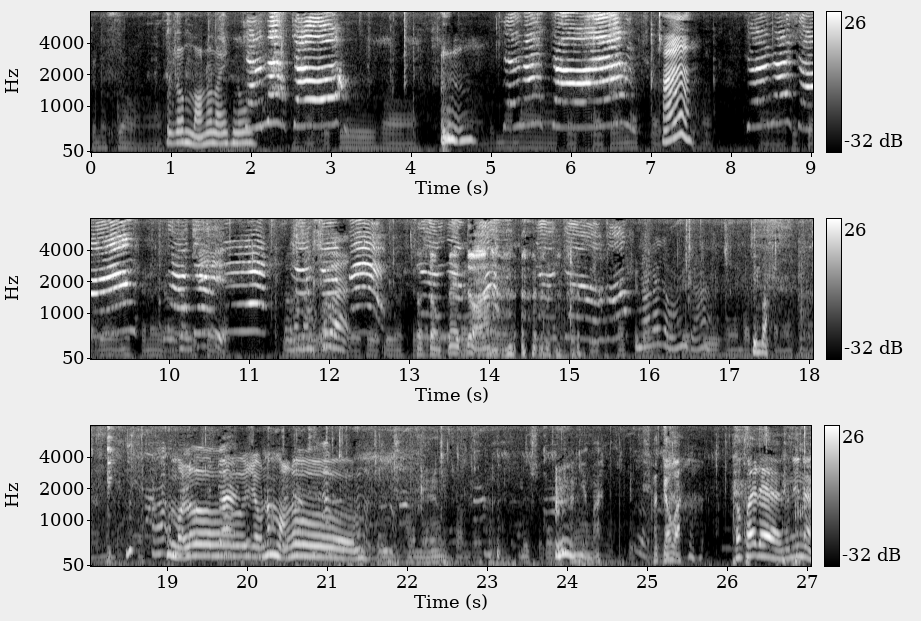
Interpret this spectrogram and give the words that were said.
sẽ nó sao tôi cho mỏ nó này luôn Sao xong bê đó à? bạc nó mỏ lô rồi nó mỏ lô. Nhiều má. Có cháu à? không phải đây cái này nè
